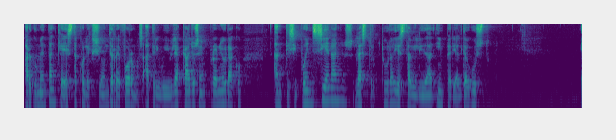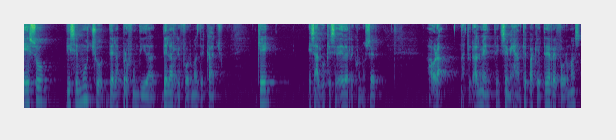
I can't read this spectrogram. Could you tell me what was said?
argumentan que esta colección de reformas atribuible a Cayo Sempronio Graco anticipó en 100 años la estructura y estabilidad imperial de Augusto eso dice mucho de la profundidad de las reformas de Cacho, que es algo que se debe reconocer. Ahora, naturalmente, semejante paquete de reformas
